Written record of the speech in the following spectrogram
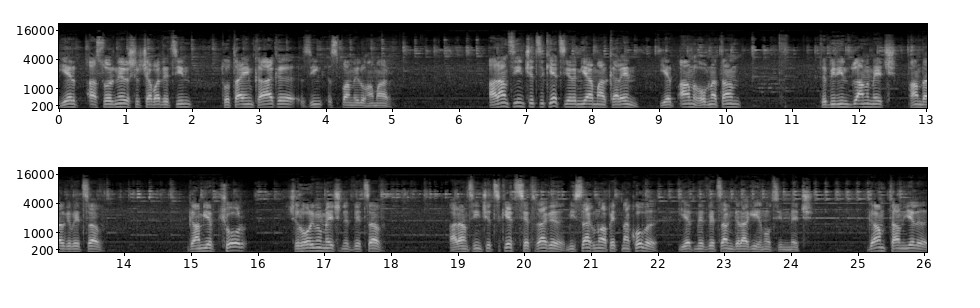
երբ ասորները շրջապատեցին Թոթայիմ քաղաքը զինք սպանելու համար։ Արանցին չծկեց Երեմիա Մարկարեն, երբ ան Հովնատան Տբիրինդանը մեջ փանդարգվեցավ։ Գամ երբ չոր չրհորիմը մեջ նետվեցավ։ Արանցին չծկեց Սետրագը, Միսակն ու Ապետնակովը, երբ նետվեցան գրագի հնոցին մեջ։ Գամ Թանիելը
